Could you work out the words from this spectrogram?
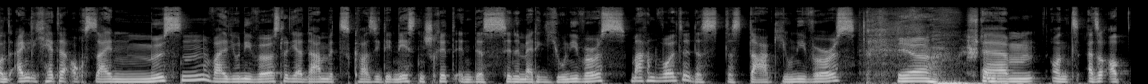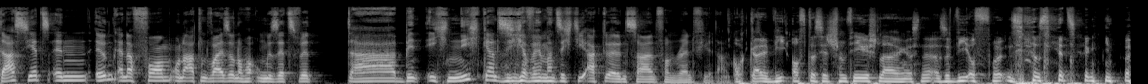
und eigentlich hätte auch sein müssen, weil Universal ja damit quasi den nächsten Schritt in das Cinematic Universe machen wollte, das, das Dark Universe. Ja, stimmt. Ähm, und also ob das jetzt in irgendeiner Form und Art und Weise nochmal umgesetzt wird, da bin ich nicht ganz sicher, wenn man sich die aktuellen Zahlen von Renfield anguckt. Auch geil, wie oft das jetzt schon fehlgeschlagen ist, ne? Also wie oft wollten sie das jetzt irgendwie neu,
